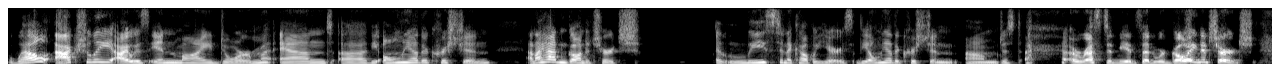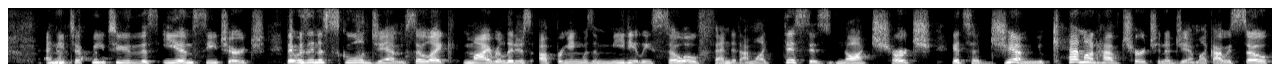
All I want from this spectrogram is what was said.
well actually i was in my dorm and uh, the only other christian and I hadn't gone to church at least in a couple years. The only other Christian um, just arrested me and said, "We're going to church," and he took me to this EMC church that was in a school gym. So, like, my religious upbringing was immediately so offended. I'm like, "This is not church; it's a gym. You cannot have church in a gym." Like, I was so.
